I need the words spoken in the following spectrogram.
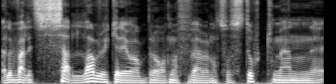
eller väldigt sällan brukar det vara bra att man förvärvar något så stort men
